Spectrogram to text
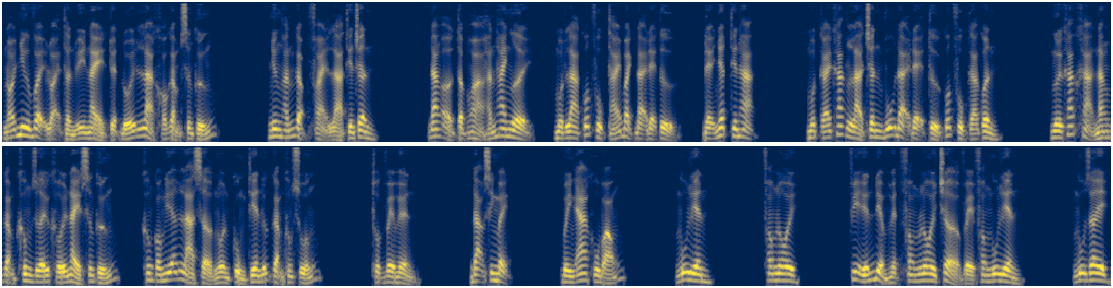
nói như vậy loại thần uy này tuyệt đối là khó gặm xương cứng. Nhưng hắn gặp phải là thiên chân. Đang ở tập hỏa hắn hai người, một là quốc phục thái bạch đại đệ tử, đệ nhất thiên hạ. Một cái khác là chân vũ đại đệ tử quốc phục cá quân người khác khả năng gặm không dưới khối này xương cứng, không có nghĩa là sở ngôn cùng thiên đức gặm không xuống. Thuộc về huyền. Đạo sinh mệnh. Bình a khu bóng. Ngũ liên. Phong lôi. Phi yến điểm huyệt phong lôi trở về phong ngũ liên. Ngũ dây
